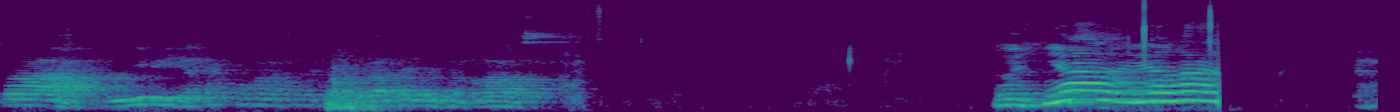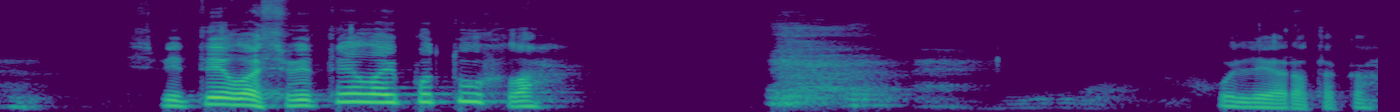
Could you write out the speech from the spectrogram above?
Так, Юрій, я так погано, що ти куди не забрав. Тобто я, я Світила, світила і потухла. Холєра така.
